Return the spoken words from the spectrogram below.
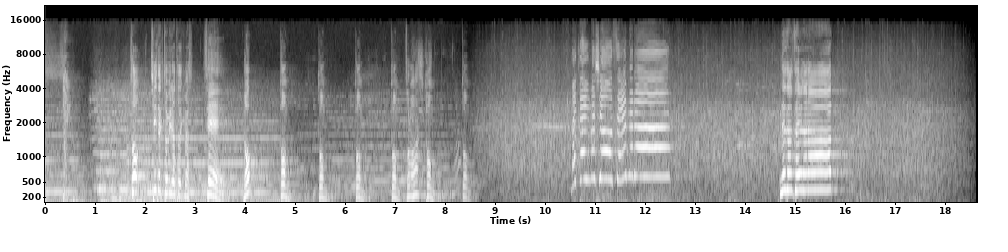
そう小さく扉を叩きます。せーの。トントントントン。そのままトントン。また会いましょう。さよなら。皆さんさようなら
